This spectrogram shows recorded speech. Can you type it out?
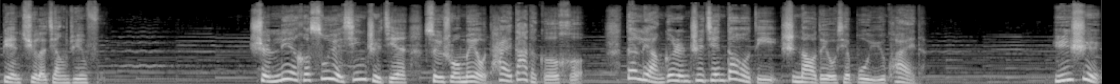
便去了将军府。沈炼和苏月心之间虽说没有太大的隔阂，但两个人之间到底是闹得有些不愉快的。于是，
